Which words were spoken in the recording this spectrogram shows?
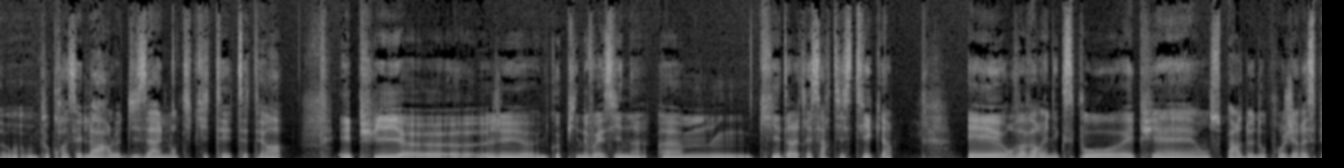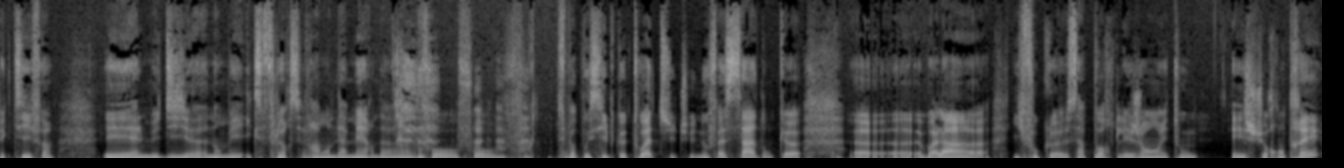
on peut croiser l'art, le design, l'antiquité, etc. Et puis, j'ai une copine voisine qui est directrice artistique et on va voir une expo et puis on se parle de nos projets respectifs et elle me dit euh, non mais X Fleur c'est vraiment de la merde c'est pas possible que toi tu, nous fasses ça donc euh, euh, voilà il faut que ça porte les gens et tout et je suis rentrée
